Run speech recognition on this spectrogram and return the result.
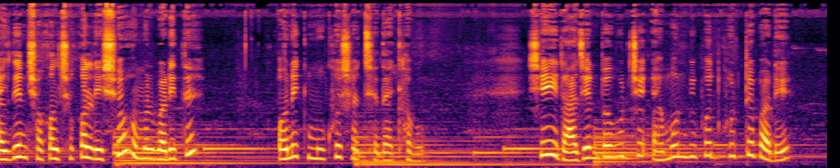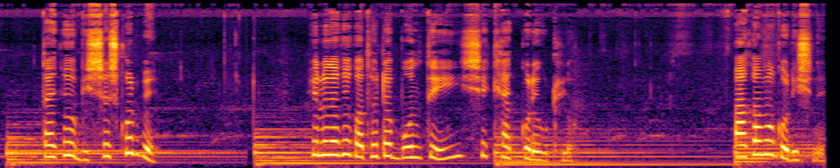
একদিন সকাল সকাল এসো আমার বাড়িতে, অনেক মুখোশ আছে দেখাবো। সেই রাজেনবাবুর যে এমন বিপদ ঘটতে পারে, তা কেউ বিশ্বাস করবে? ফেলুদাকে কথাটা বলতেই সে খ্যাক করে উঠল। পাকামো করিস নে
